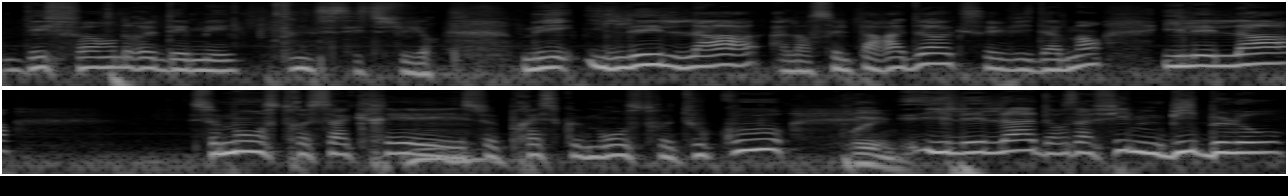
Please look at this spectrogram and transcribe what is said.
défendre d'aimer, c'est sûr. Mais il est là, alors c'est le paradoxe évidemment, il est là, ce monstre sacré et ce presque monstre tout court, Oui. il est là dans un film bibelot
